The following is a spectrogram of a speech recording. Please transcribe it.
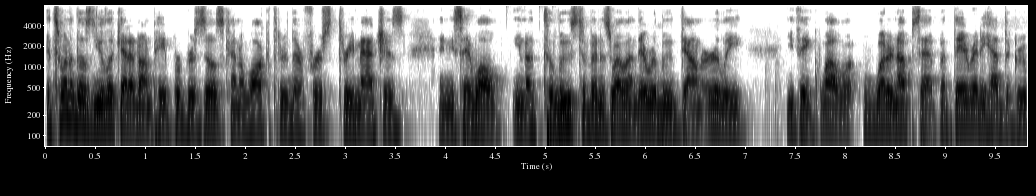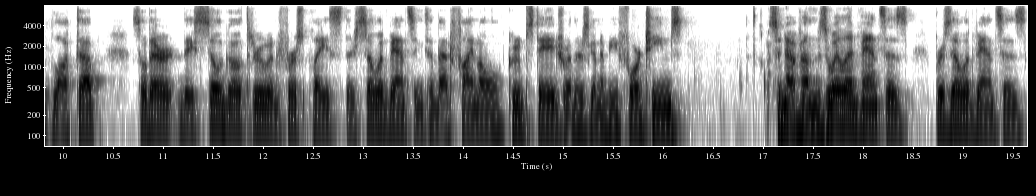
it's one of those you look at it on paper brazil's kind of walked through their first three matches and you say well you know to lose to venezuela and they were lose down early you think wow what, what an upset but they already had the group locked up so they're they still go through in first place they're still advancing to that final group stage where there's going to be four teams so now venezuela advances brazil advances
